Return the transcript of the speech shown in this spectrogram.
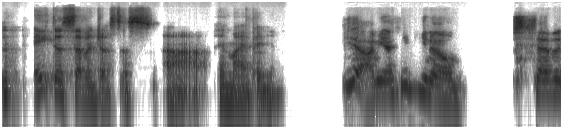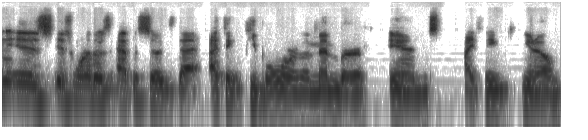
eight does seven justice, uh, in my opinion. Yeah, I mean, I think you know, seven is is one of those episodes that I think people will remember, and I think you know,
